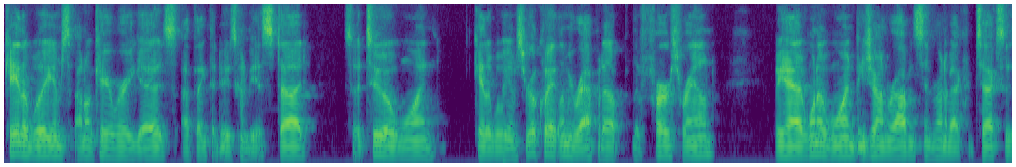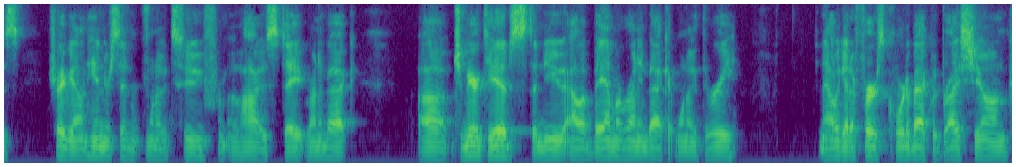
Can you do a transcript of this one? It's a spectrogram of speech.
Caleb Williams. I don't care where he goes. I think the dude's going to be a stud. So 201, Caleb Williams. Real quick, let me wrap it up. The first round, we had 101, Bijan Robinson, running back from Texas. TreVeyon Henderson, 102 from Ohio State, running back. Uh, Jahmyr Gibbs, the new Alabama running back at 103. Now we got a first quarterback with Bryce Young,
